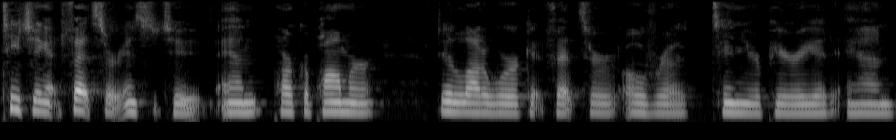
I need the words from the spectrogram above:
teaching at Fetzer Institute and Parker Palmer did a lot of work at Fetzer over a 10 year period. And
